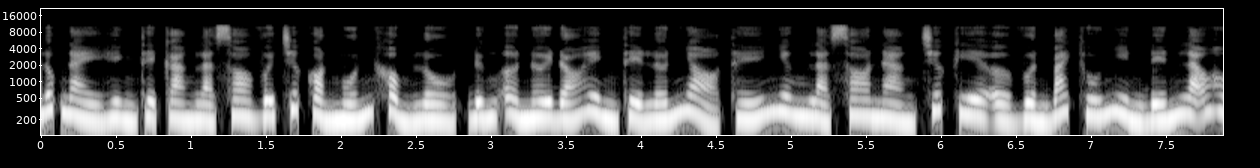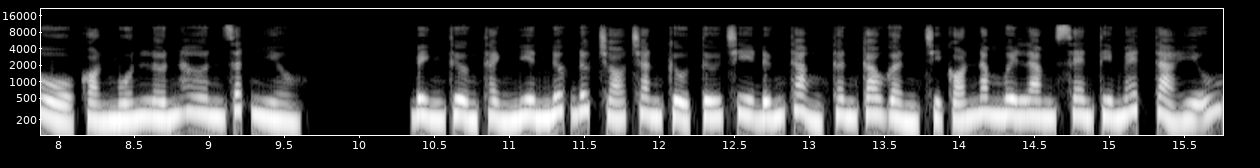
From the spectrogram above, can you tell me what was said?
lúc này hình thể càng là so với trước còn muốn khổng lồ, đứng ở nơi đó hình thể lớn nhỏ thế nhưng là so nàng trước kia ở vườn bách thú nhìn đến lão hồ còn muốn lớn hơn rất nhiều. Bình thường thành niên nước Đức chó chăn cừu tứ chi đứng thẳng thân cao gần chỉ có 55cm tả hữu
